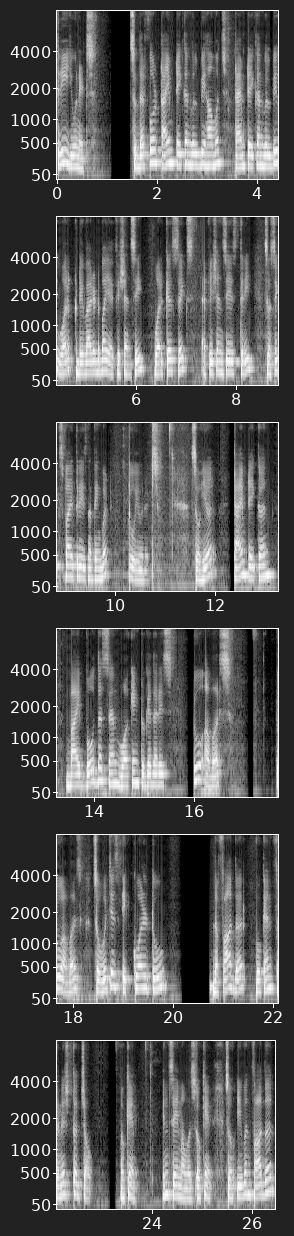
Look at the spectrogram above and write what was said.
3 units. So therefore time taken will be how much? Time taken will be work divided by efficiency. Work is 6, efficiency is 3. So 6 by 3 is nothing but 2 units. So here time taken by both the son working together is 2 hours. 2 hours. So which is equal to the father who can finish the job okay in same hours okay so even father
